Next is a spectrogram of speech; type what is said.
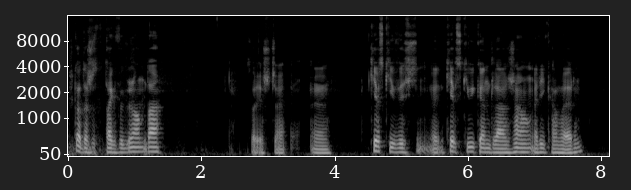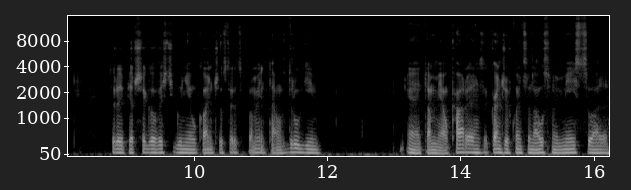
Szkoda, że to tak wygląda. Co jeszcze? Y, Kiepski, wyś- y, kiepski weekend dla Jean-Erica Verne, który pierwszego wyścigu nie ukończył, z tego co pamiętam. W drugim y, tam miał karę, zakończył w końcu na ósmym miejscu, ale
